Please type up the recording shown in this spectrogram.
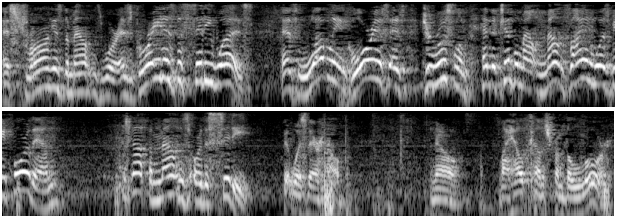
As strong as the mountains were, as great as the city was, as lovely and glorious as Jerusalem and the Temple Mountain, Mount Zion was before them, it was not the mountains or the city that was their help. No. My help comes from the Lord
